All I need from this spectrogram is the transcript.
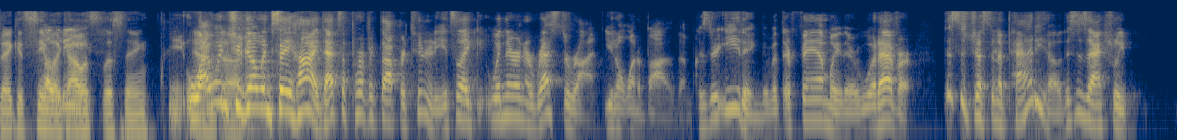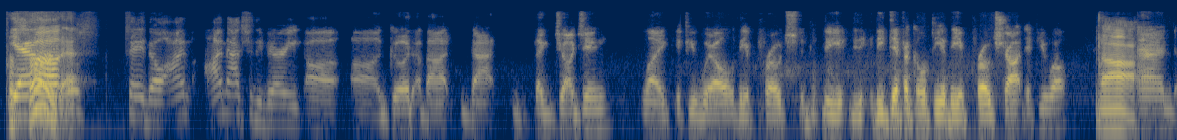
make it seem like I was listening. Why And, wouldn't uh, you go and say hi? That's a perfect opportunity. It's like when they're in a restaurant, you don't want to bother them because they're eating, they're with their family, they're whatever. This is just in a patio. This is actually preferred. Yeah, I will say though, I'm I'm actually very uh, uh, good about that, like judging, like if you will, the approach, the, the the difficulty of the approach shot, if you will. ah, And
